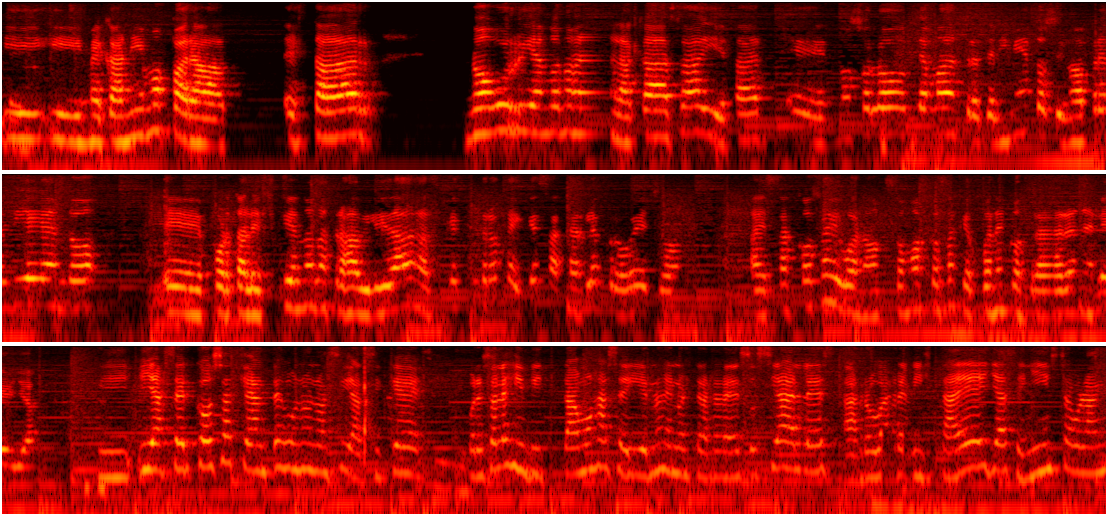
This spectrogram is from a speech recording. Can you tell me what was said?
y, y mecanismos para estar no aburriéndonos en la casa y estar eh, no solo un tema de entretenimiento, sino aprendiendo, eh, fortaleciendo nuestras habilidades. Así que creo que hay que sacarle provecho a esas cosas y bueno, son más cosas que pueden encontrar en el ella. Y, y, hacer cosas que antes uno no hacía. Así que por eso les invitamos a seguirnos en nuestras redes sociales, arroba revista ellas en Instagram,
